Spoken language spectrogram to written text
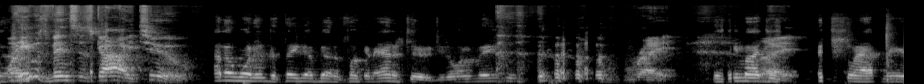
You Well, he was Vince's guy too. I don't want him to think I've got a fucking attitude. You know what I mean? Right. Because he might just Right. bitch slap me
